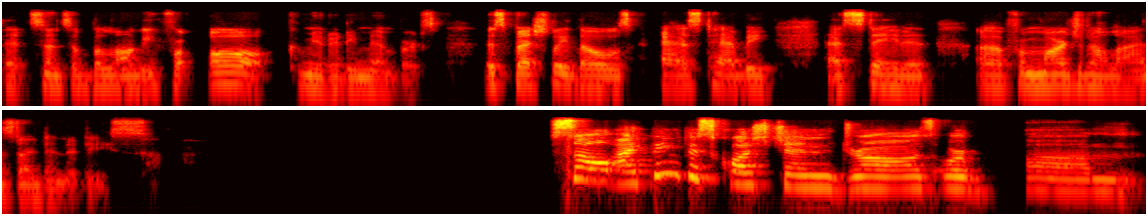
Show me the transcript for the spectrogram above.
that sense of belonging for all community members, especially those, as Tabbye has stated, uh, from marginalized identities? So I think this question draws or, um,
